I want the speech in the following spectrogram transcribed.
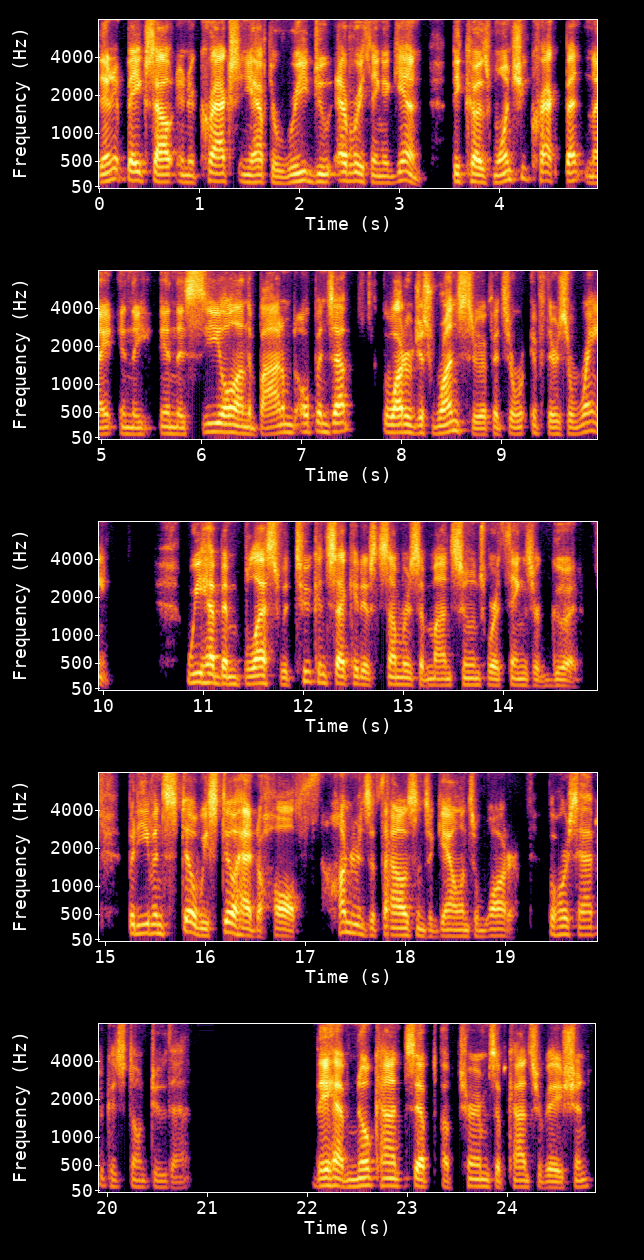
then it bakes out and it cracks, and you have to redo everything again. Because once you crack bentonite in the in the seal on the bottom opens up, the water just runs through if it's a, if there's a rain. We have been blessed with two consecutive summers of monsoons where things are good. But even still, we still had to haul hundreds of thousands of gallons of water. The horse advocates don't do that. They have no concept of terms of conservation.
